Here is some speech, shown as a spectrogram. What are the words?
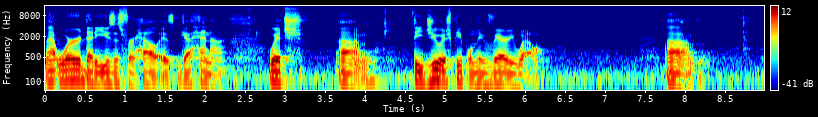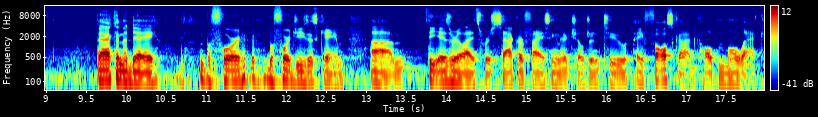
That word that he uses for hell is Gehenna, which um, the Jewish people knew very well. Um, back in the day, before, before Jesus came, um, the Israelites were sacrificing their children to a false god called Molech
